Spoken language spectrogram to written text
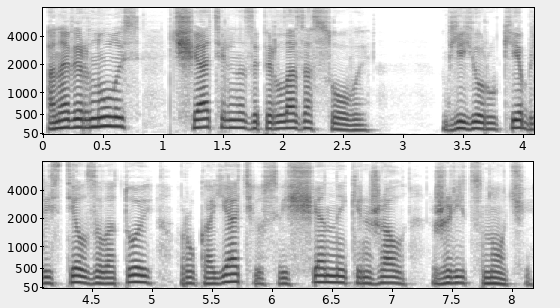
Она вернулась, тщательно заперла засовы. В ее руке блестел золотой рукоятью священный кинжал жриц ночи.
